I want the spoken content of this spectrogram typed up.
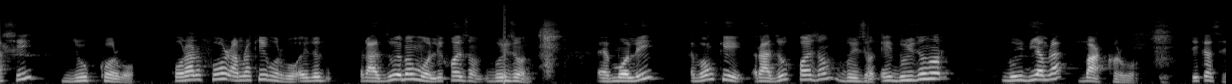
আশি যোগ করব। করার পর আমরা কি করব? এই যে রাজু এবং মল্লিক কয়জন? দুইজন। এ, মল্লি এবং কি রাজু কয়জন? দুইজন। এই দুইজনের দুই দিয়ে আমরা ভাগ করব। ঠিক আছে?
